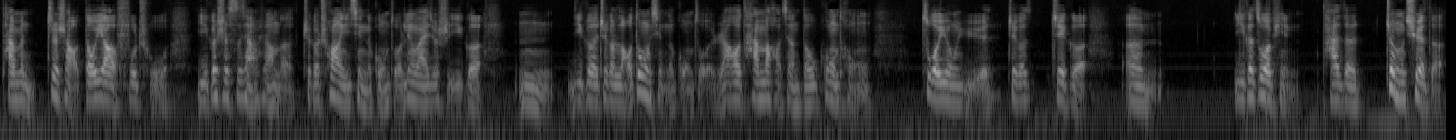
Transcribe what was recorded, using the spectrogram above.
他们至少都要付出一个是思想上的这个创意性的工作，另外就是一个嗯一个这个劳动性的工作，然后他们好像都共同作用于这个这个嗯一个作品它的正确的。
